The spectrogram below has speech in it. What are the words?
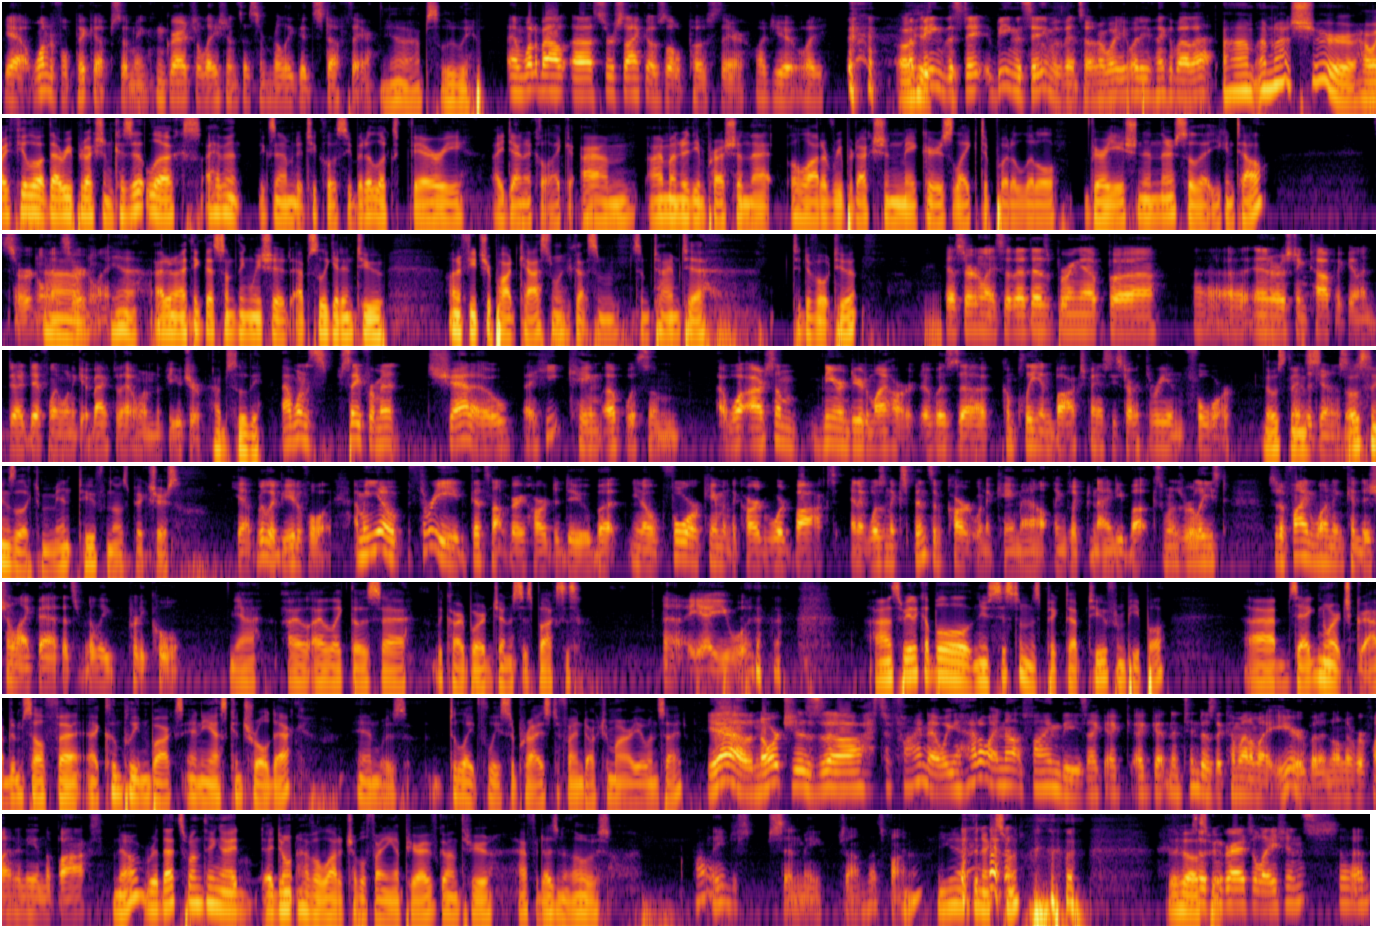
Yeah, wonderful pickups. I mean, congratulations. That's some really good stuff there. Yeah, absolutely. And what about uh, Sir Psycho's little post there? What did you what? Oh, his- being the sta- being the stadium events owner, what do you, what do you think about that? Um, I'm not sure how I feel about that reproduction because it looks. I haven't examined it too closely, but it looks very identical. Like um, I'm under the impression that a lot of reproduction makers like to put a little variation in there so that you can tell. Certainly, Um, certainly. Yeah, I don't know. I think that's something we should absolutely get into on a future podcast when we've got some some time to to devote to it. Yeah, certainly. So that does bring up uh, uh, an interesting topic, and I, I definitely want to get back to that one in the future. Absolutely. I want to say for a minute, Shadow, uh, he came up with some, uh, what are some near and dear to my heart. It was uh, complete in box Phantasy Star three and four. Those things. Those things looked mint too from those pictures. Yeah, really beautiful. I mean, you know, three that's not very hard to do, but you know, four came in the cardboard box, and it was an expensive cart when it came out. Things like ninety bucks when it was released. So to find one in condition like that, that's really pretty cool. Yeah, I I like those uh, the cardboard Genesis boxes. Uh, yeah, you would. Uh, so we had a couple new systems picked up too from people. Uh, Zagnorch grabbed himself a, a complete in box NES control deck and was delightfully surprised to find Dr. Mario inside. yeah, the Norch is uh, to find that. Well, how do I not find these? I, I I got Nintendos that come out of my ear, but I don't ever find any in the box. No, that's one thing I I don't have a lot of trouble finding up here. I've gone through half a dozen of those. Well, you just send me some. That's fine. Well, you can have the next one. Who else So congratulations, uh,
